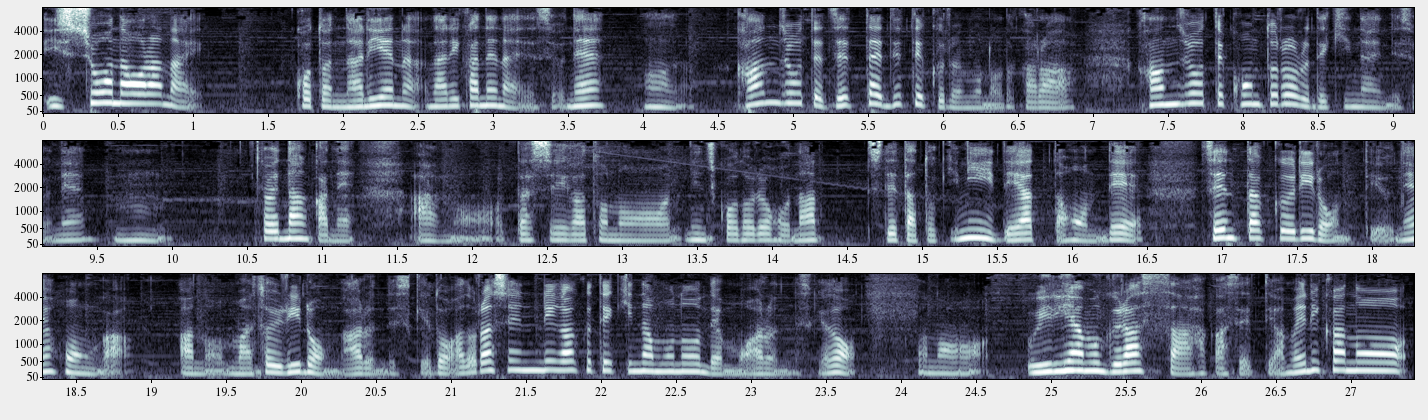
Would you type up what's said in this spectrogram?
一生治らないことになりえななりかねないですよね。うん、感情って絶対出てくるものだから感情ってコントロールできないんですよね。うん、それなんかねあの私がその認知行動療法なしてた時に出会った本で「選択理論」っていうね本があの、まあ、そういう理論があるんですけどアドラ心理学的なものでもあるんですけどそのウィリアム・グラッサー博士っていうアメリカの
